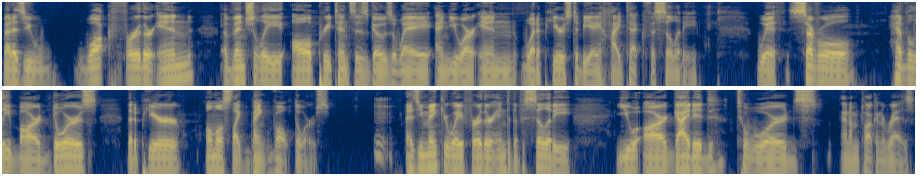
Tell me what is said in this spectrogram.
but as you walk further in, eventually all pretenses goes away and you are in what appears to be a high-tech facility with several heavily barred doors that appear almost like bank vault doors. Mm. As you make your way further into the facility, you are guided towards and I'm talking to Rez.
